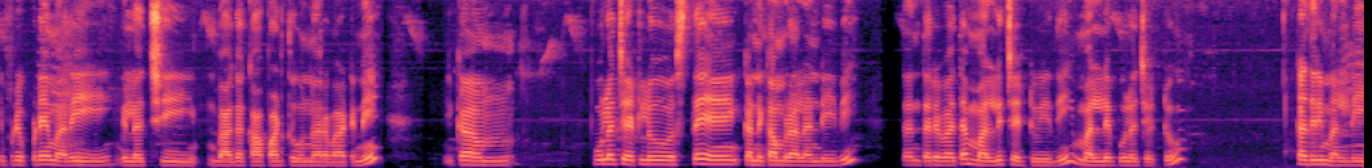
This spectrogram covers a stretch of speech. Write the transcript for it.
ఇప్పుడిప్పుడే మరి వీళ్ళొచ్చి బాగా కాపాడుతూ ఉన్నారు వాటిని. ఇక పూల చెట్లు వస్తే కనకాంబరాలండి ఇవి. దాని తర్వాత మల్లి చెట్టు ఇది మల్లెపూల చెట్టు కదిరి మల్లి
